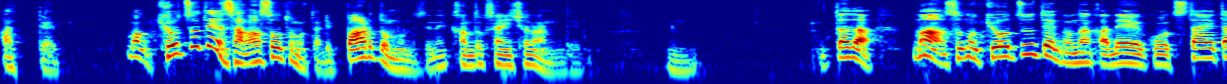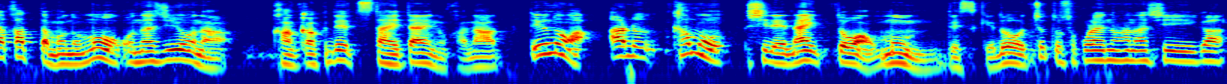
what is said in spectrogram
あって。まあ共通点探そうと思ったらいっぱいあると思うんですよね監督さん一緒なんで。うんただまあその共通点の中でこう伝えたかったものも同じような感覚で伝えたいのかなっていうのはあるかもしれないとは思うんですけどちょっとそこら辺の話が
